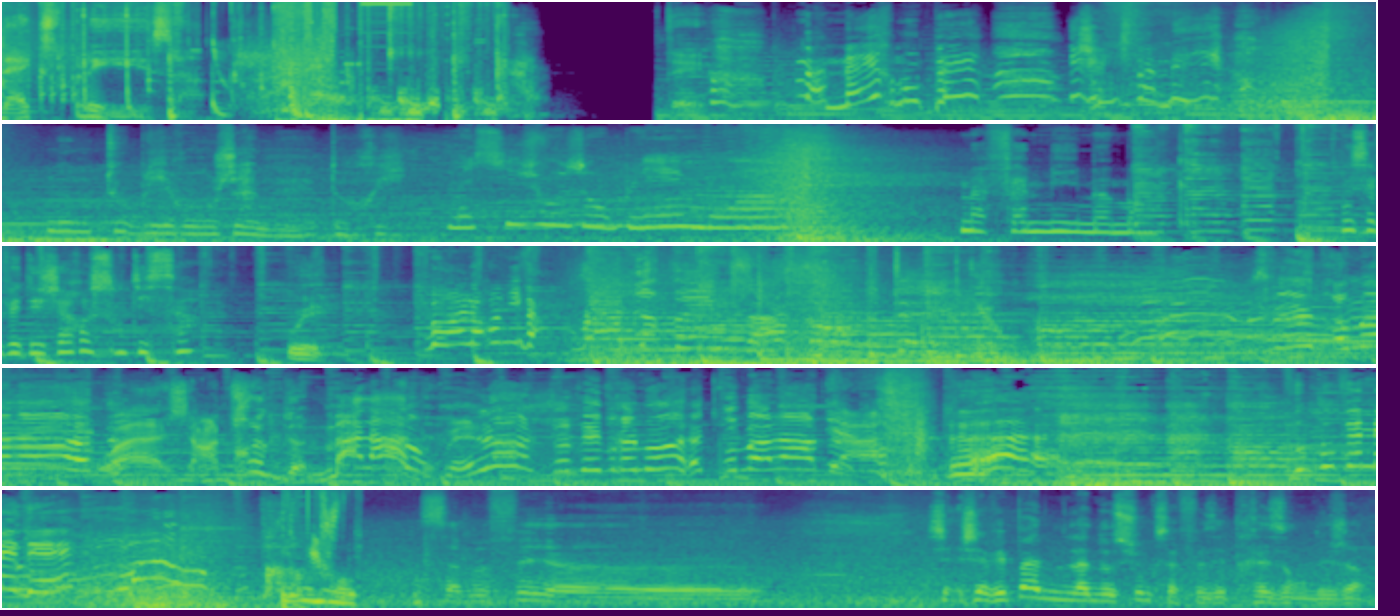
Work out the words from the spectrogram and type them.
Next, please. Ma mère, mon père oh, J'ai une famille Nous ne t'oublierons jamais, Dory. Mais si je vous oublie, moi Ma famille me manque. Vous avez déjà ressenti ça? Oui. Bon, alors on y va Je vais être malade Ouais, c'est un truc de malade. Mais là, je vais vraiment être malade Vous pouvez m'aider Ça me fait... euh, J'avais pas la notion que ça faisait 13 ans déjà.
